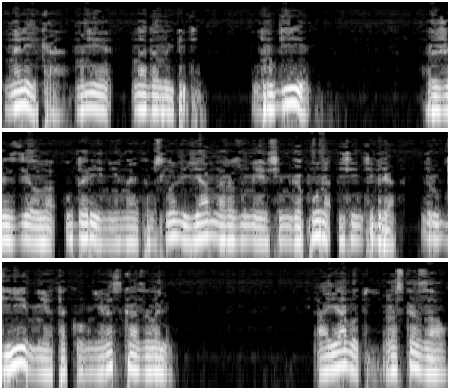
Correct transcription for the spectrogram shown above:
Налей-ка, мне надо выпить. Другие...» Рыжая сделала ударение на этом слове, явно разумея Сингапура и сентября. «Другие мне о таком не рассказывали». А я вот рассказал.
